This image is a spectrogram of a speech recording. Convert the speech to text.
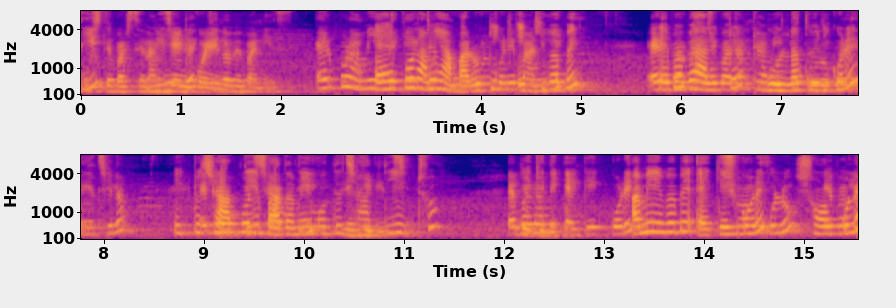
দিয়ে বুঝতে পারছেন আমি ডিজাইন করে কীভাবে বানিয়েছি। এরপর আমি এরপর আমি আবারও ঠিক একইভাবে এভাবে আরেকটা তৈরি করে নিয়েছিলাম। একটু ছাপ দিয়ে বাদামের মধ্যে ছাপ দিয়ে একটু রেখে আমি দিব। এক এক করে আমি এভাবে এক এক করে সবগুলো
